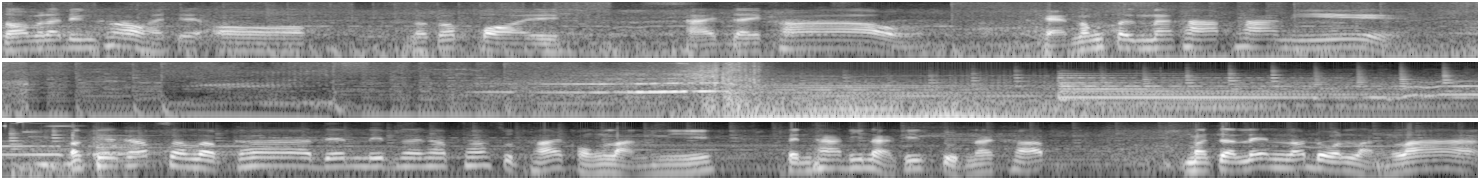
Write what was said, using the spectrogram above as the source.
ตอนเวลาดึงเข้าหายใจออก แล้วก็ปล่อยหายใจเข้า แขนต้องตึงนะครับท่านี้ โอเคครับสำหรับท่าเดนลิฟนะครับท่าสุดท้ายของหลังนี้เป็นท่าที่หนักที่สุดนะครับ มันจะเล่นแล้วโดนหลังลาก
